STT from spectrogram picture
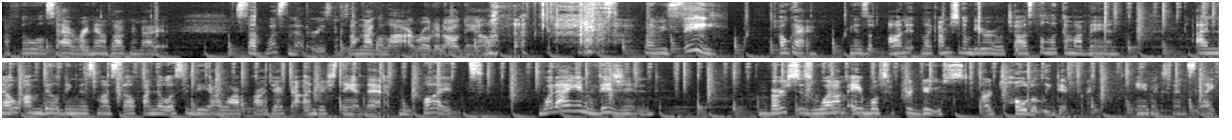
I feel a little sad right now talking about it. So what's another reason? Because I'm not gonna lie, I wrote it all down. Let me see. Okay, is on it. Like I'm just gonna be real with y'all. It's the look of my van. I know I'm building this myself. I know it's a DIY project. I understand that. But what I envisioned versus what I'm able to produce are totally different. It makes sense. Like,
